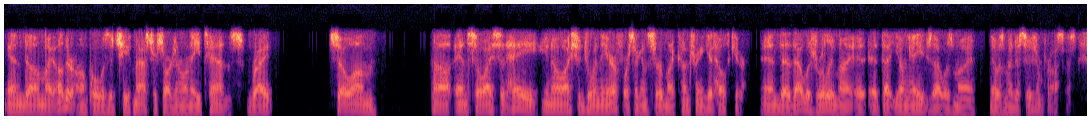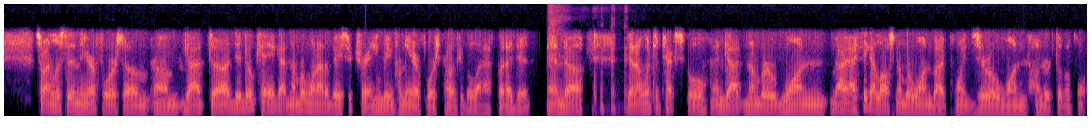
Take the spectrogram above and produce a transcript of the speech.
and uh, my other uncle was a chief master sergeant on A-10s, right? So, um, uh, and so I said, hey, you know, I should join the Air Force. I can serve my country and get health care. And uh, that was really my at, at that young age. That was my that was my decision process. So I enlisted in the Air Force. Um, um, got uh, did okay. Got number one out of basic training. Being from the Air Force, probably people laugh, but I did. And uh, then I went to tech school and got number one. I, I think I lost number one by point zero one hundredth of a point,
